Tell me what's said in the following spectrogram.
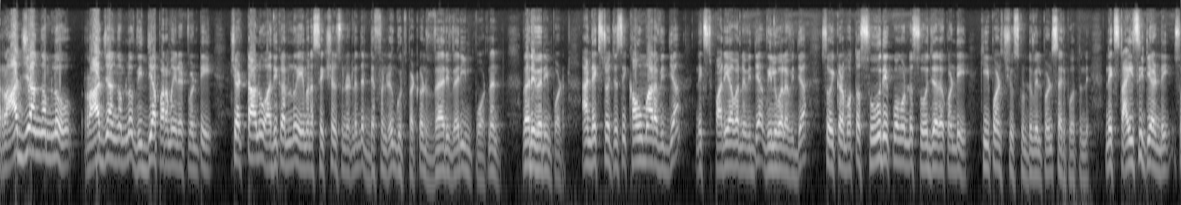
రాజ్యాంగంలో రాజ్యాంగంలో విద్యాపరమైనటువంటి చట్టాలు అధికారులు ఏమైనా సెక్షన్స్ ఉన్నట్లయితే డెఫినెట్గా గుర్తుపెట్టుకోండి. Very very important very very important and next వచ్చేసి కౌమార విద్య నెక్స్ట్ పర్యావరణ విద్య విలువల విద్య. సో ఇక్కడ మొత్తం సోది ఎక్కువగా ఉంటే సోది చదవకండి కీ పాయింట్స్ చూసుకుంటూ వెళ్ళిపోండి సరిపోతుంది. నెక్స్ట్ ఐసీటీ అండి. సో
